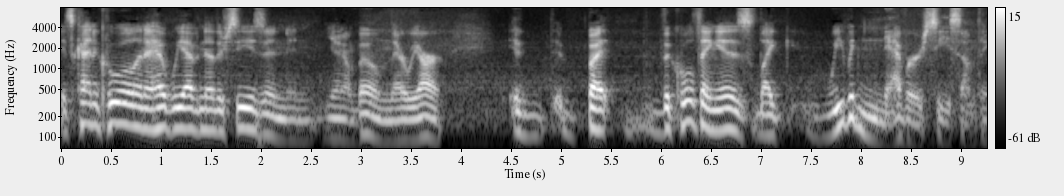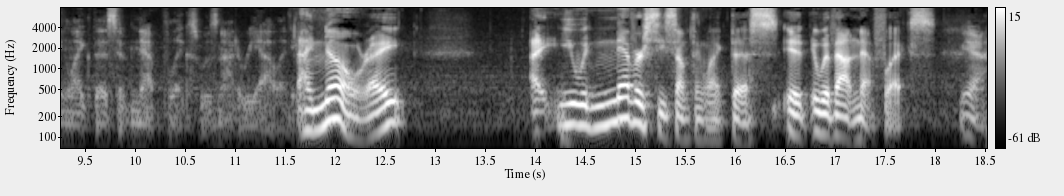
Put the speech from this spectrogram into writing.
it's kind of cool, and I hope we have another season." And you know, boom, there we are. It, but the cool thing is, like, we would never see something like this if Netflix was not a reality. i know right I, you would never see something like this it, it without netflix Yeah,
